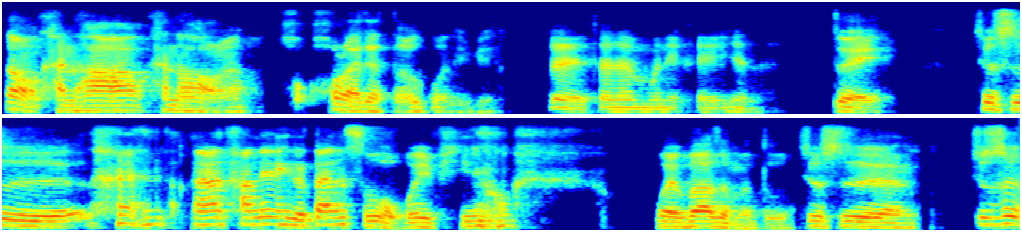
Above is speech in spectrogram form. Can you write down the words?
让我看他看他好像后后来在德国那边。对，他在慕尼黑现在。对。就是 当然他那个单词我不会拼，我也不知道怎么读，就是就是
